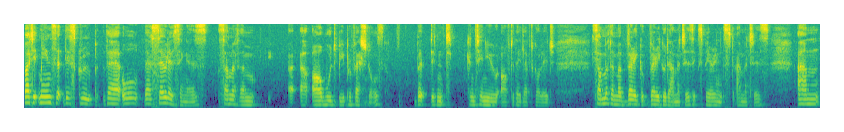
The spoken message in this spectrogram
But it means that this group, they're all they're solo singers. Some of them uh, uh, are would be professionals, but didn't continue after they left college. Some of them are very good, very good amateurs, experienced amateurs, um,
